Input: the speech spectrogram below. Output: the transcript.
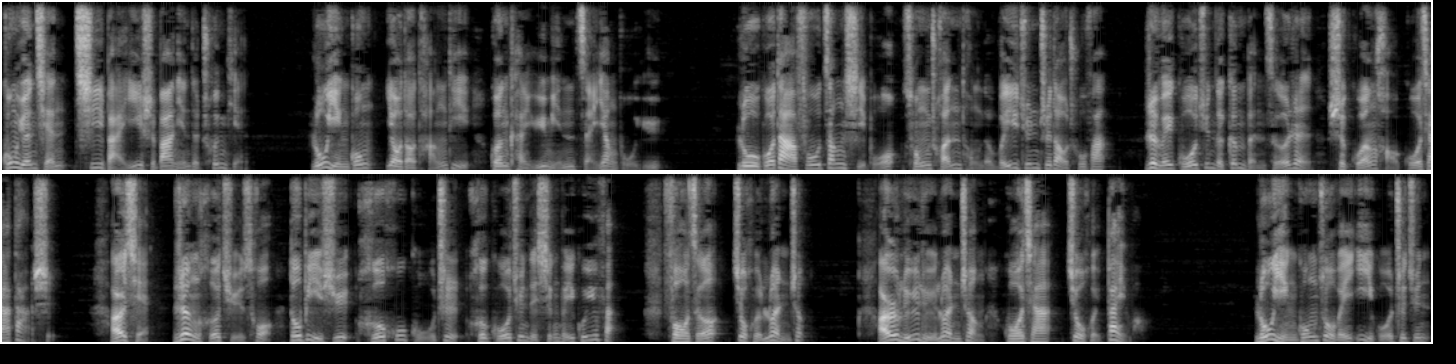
公元前七百一十八年的春天，鲁隐公要到唐地观看渔民怎样捕鱼。鲁国大夫臧喜伯从传统的为君之道出发，认为国君的根本责任是管好国家大事，而且任何举措都必须合乎古制和国君的行为规范，否则就会乱政，而屡屡乱政，国家就会败亡。鲁隐公作为一国之君。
